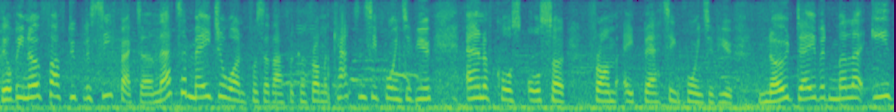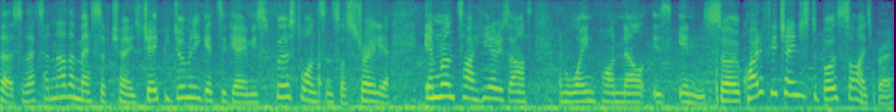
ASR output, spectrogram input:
There'll be no Faf du Plessis factor, and that's a major one for South Africa from a captaincy point of view, and of course also from a batting point of view. No David Miller either, so that's another massive change. JP Duminy gets a game, his first one since Australia. Imran Tahir is out, and Wayne Parnell is in. So quite a few changes to both sides, Brad.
